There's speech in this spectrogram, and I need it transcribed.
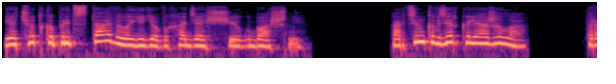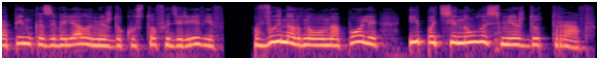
Я четко представила ее, выходящую к башне. Картинка в зеркале ожила. Тропинка завиляла между кустов и деревьев, вынырнула на поле и потянулась между трав.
